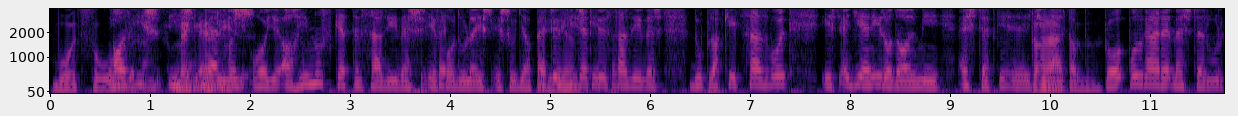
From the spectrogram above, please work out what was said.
volt szó. Az is, is meg ez mert is. hogy, hogy a himnusz 200 éves évforduló és, és ugye a Petőfi Igen. 200 éves, dupla 200 volt, és egy ilyen irodalmi estet csinált a polgármester úr,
